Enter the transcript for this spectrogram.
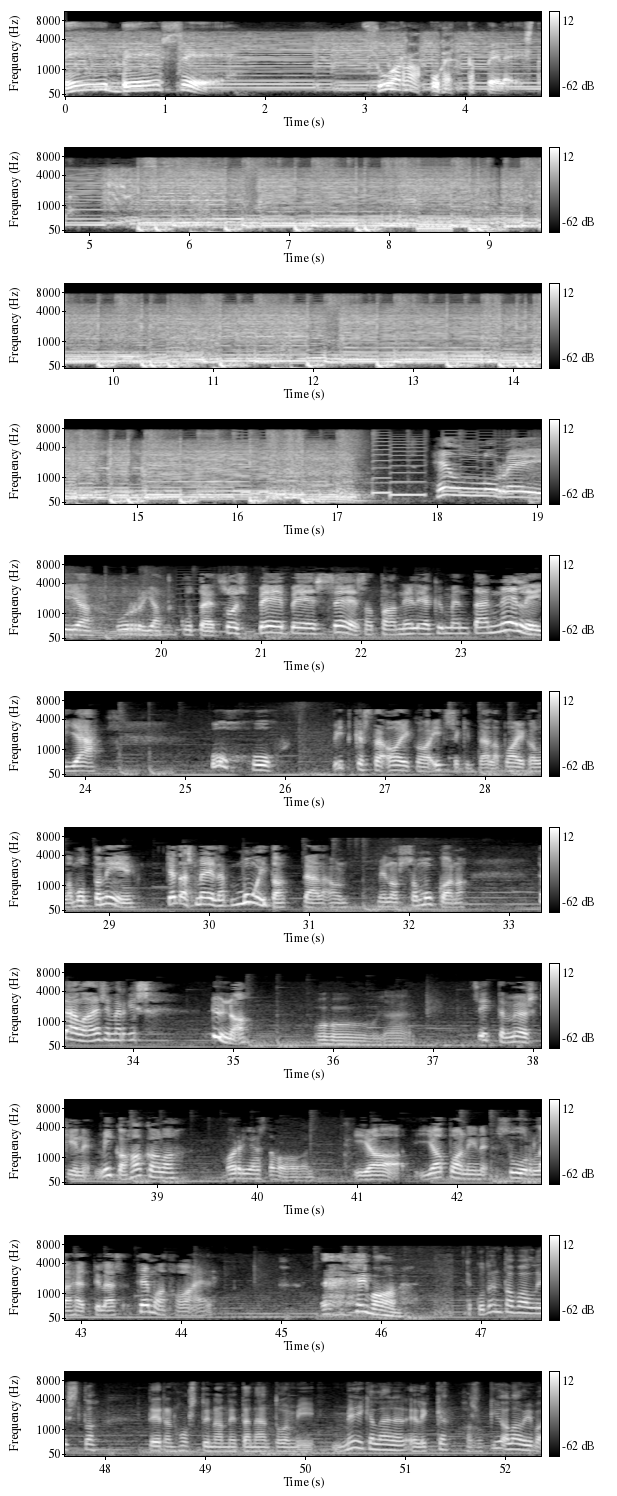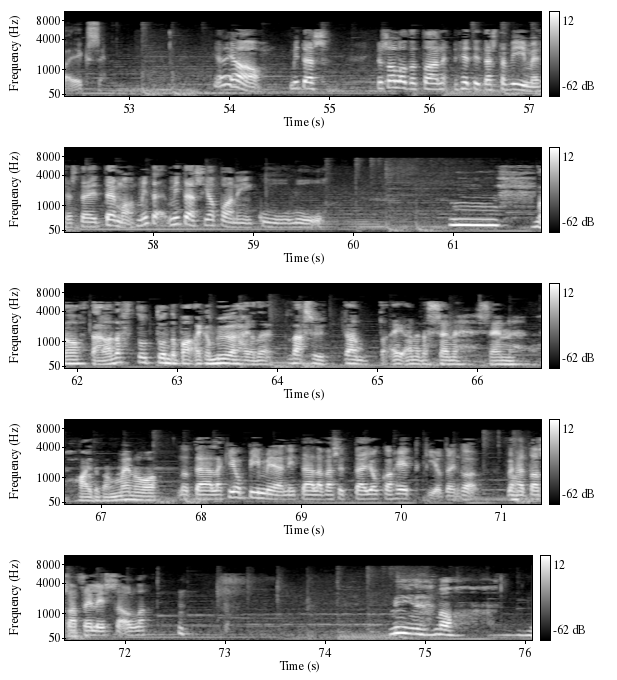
BBC. Suoraa puhetta peleistä. Hellurei ja hurjat kuteet. Se olisi BBC 144. Huhhuh. Pitkästä aikaa itsekin täällä paikalla, mutta niin, ketäs meillä muita täällä on menossa mukana? Täällä on esimerkiksi Dyna. Uhu, jee. Sitten myöskin Mika Hakala Morjesta vaan. ja Japanin suurlähettiläs Temathael. Hei vaan! Ja kuten tavallista, teidän hostinanne tänään toimii meikäläinen, eli Hasuki Alaviva Exe. Ja joo, mitäs, jos aloitetaan heti tästä viimeisestä, ei Tema, mitä, mitäs Japaniin kuuluu? Mm, no, täällä on taas tuttuun tapa aika myöhä, joten väsyttää, mutta ei anneta sen, sen haitata menoa. No täälläkin on pimeä, niin täällä väsyttää joka hetki, jotenka vähän tasapelissä olla. Niin, no,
